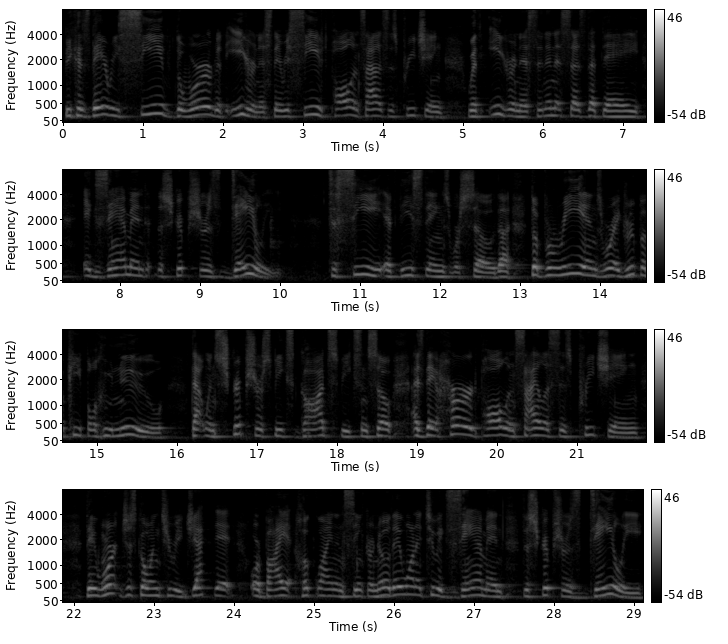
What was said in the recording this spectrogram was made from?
because they received the word with eagerness. They received Paul and Silas's preaching with eagerness, and then it says that they examined the scriptures daily to see if these things were so. The, the Bereans were a group of people who knew that when Scripture speaks, God speaks. And so, as they heard Paul and Silas's preaching, they weren't just going to reject it or buy it hook, line, and sinker. No, they wanted to examine the Scriptures daily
